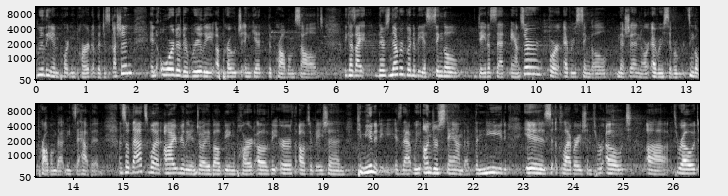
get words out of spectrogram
really important part of the discussion in order to really approach and get the problem solved. Because I, there's never going to be a single data set answer for every single mission or every single problem that needs to happen. And so that's what I really enjoy about being a part of the Earth observation community is that we understand that the need is a collaboration throughout uh, throughout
